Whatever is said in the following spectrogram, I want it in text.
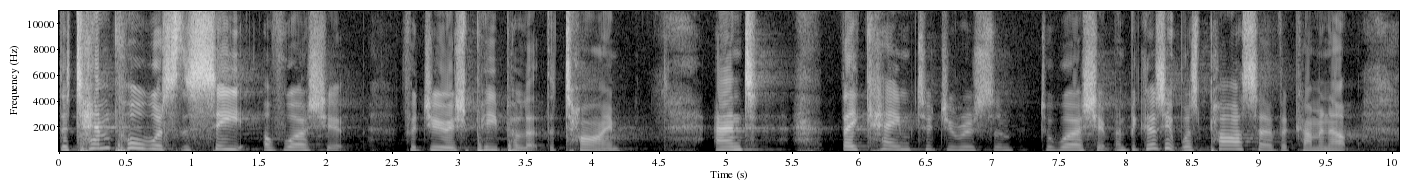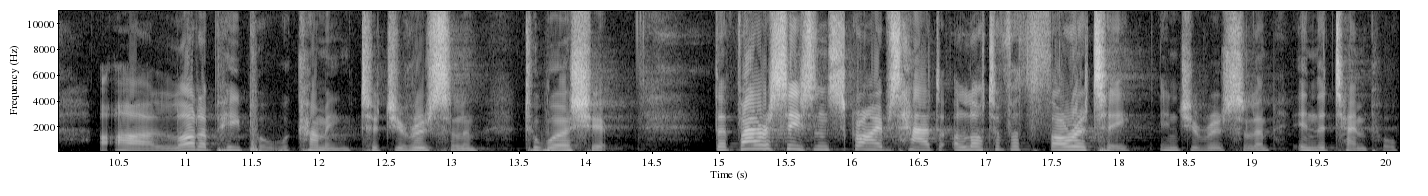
The temple was the seat of worship for Jewish people at the time. And they came to Jerusalem to worship. And because it was Passover coming up, a lot of people were coming to Jerusalem to worship. The Pharisees and scribes had a lot of authority in Jerusalem in the temple.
